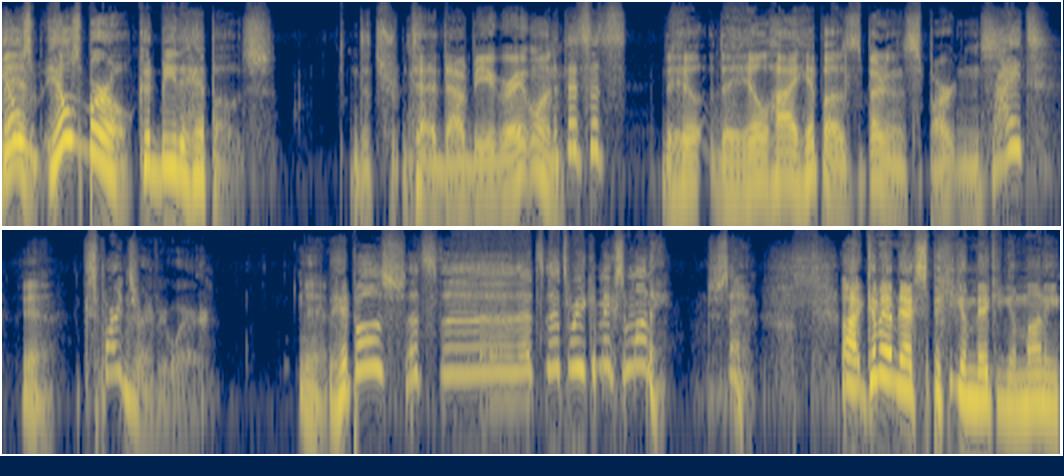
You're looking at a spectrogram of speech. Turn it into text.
Hills. Hillsboro could be the hippos. That's, that, that would be a great one. Like that's that's The hill the hill high hippos is better than Spartans. right. Yeah. Spartans are everywhere. Yeah. The hippos. That's the that's that's where you can make some money. Just saying. All right, coming up next. Speaking of making money,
